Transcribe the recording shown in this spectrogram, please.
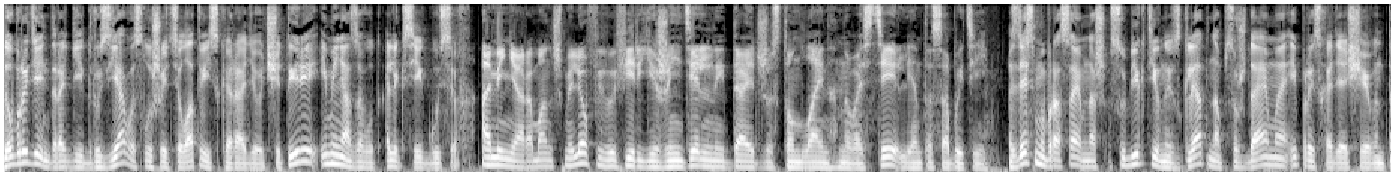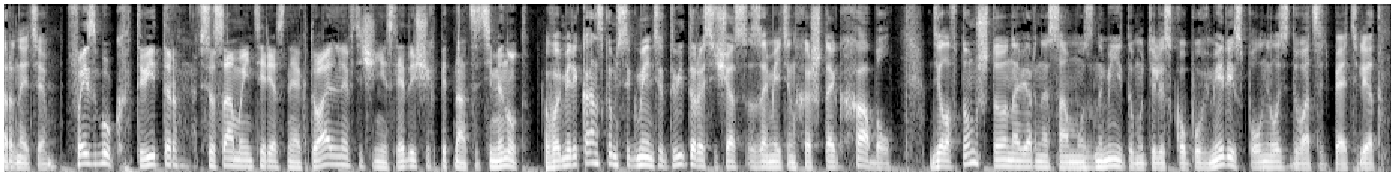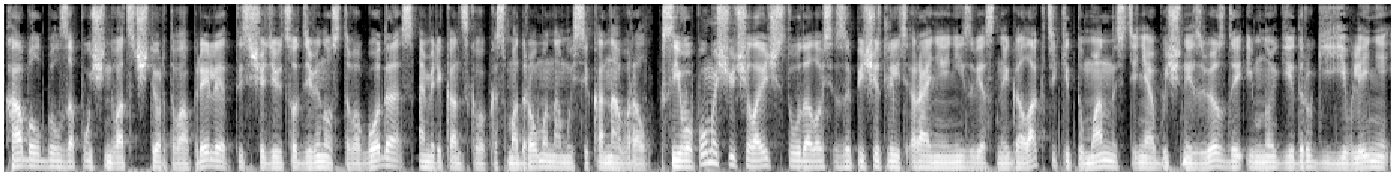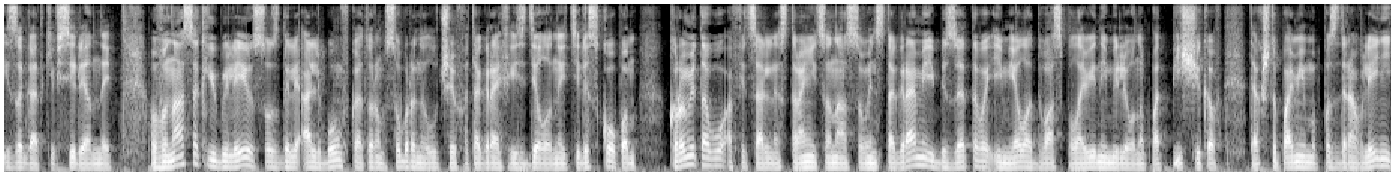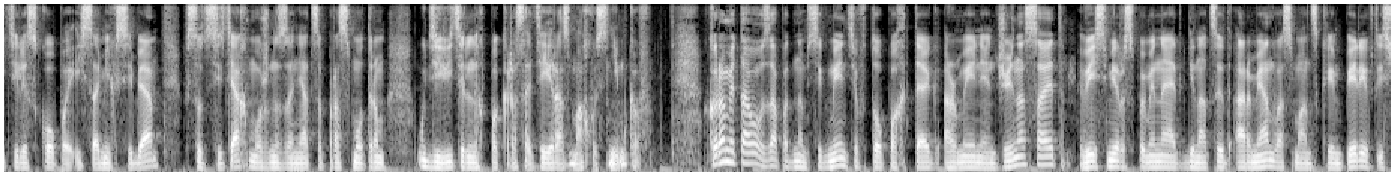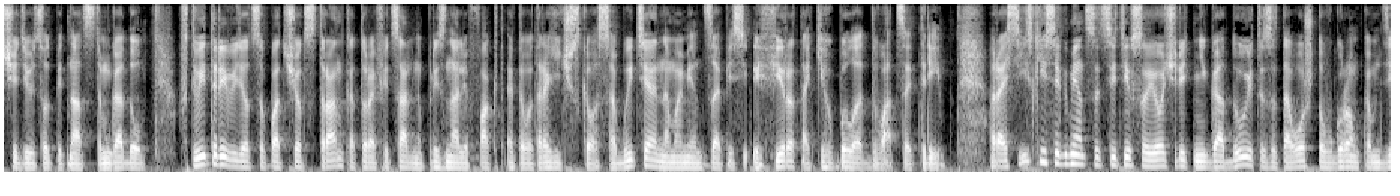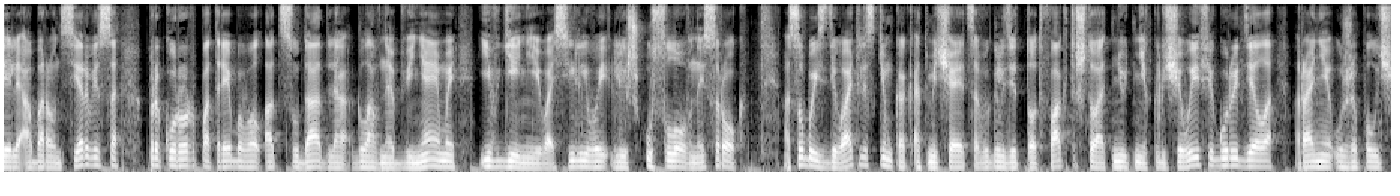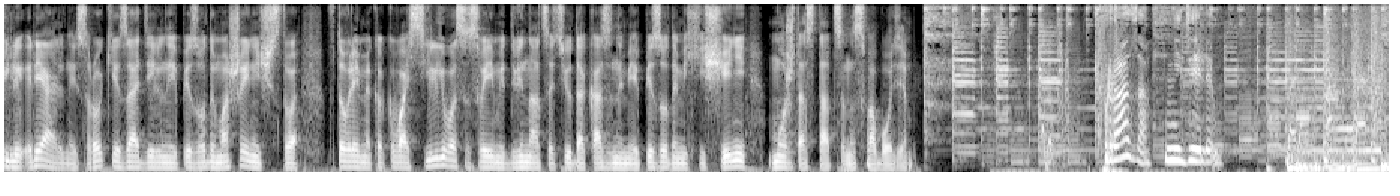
Добрый день, дорогие друзья! Вы слушаете Латвийское радио 4, и меня зовут Алексей Гусев. А меня Роман Шмелев, и в эфире еженедельный дайджест онлайн новостей «Лента событий». Здесь мы бросаем наш субъективный взгляд на обсуждаемое и происходящее в интернете. Facebook, Twitter – все самое интересное и актуальное в течение следующих 15 минут. В американском сегменте Твиттера сейчас заметен хэштег «Хаббл». Дело в том, что, наверное, самому знаменитому телескопу в мире исполнилось 25 лет. Хаббл был запущен 24 апреля апреля 1990 года с американского космодрома на мысе Канаверал. С его помощью человечеству удалось запечатлеть ранее неизвестные галактики, туманности, необычные звезды и многие другие явления и загадки Вселенной. В НАСА к юбилею создали альбом, в котором собраны лучшие фотографии, сделанные телескопом. Кроме того, официальная страница НАСА в Инстаграме и без этого имела 2,5 миллиона подписчиков. Так что помимо поздравлений телескопа и самих себя, в соцсетях можно заняться просмотром удивительных удивительных по красоте и размаху снимков. Кроме того, в западном сегменте в топах тег Armenian Genocide весь мир вспоминает геноцид армян в Османской империи в 1915 году. В Твиттере ведется подсчет стран, которые официально признали факт этого трагического события. На момент записи эфира таких было 23. Российский сегмент соцсети, в свою очередь, негодует из-за того, что в громком деле оборонсервиса прокурор потребовал от суда для главной обвиняемой Евгении Васильевой лишь условный срок. Особо издевательским, как отмечается, выглядит тот факт, что отнюдь не ключевые фигуры дела ранее уже получили реальные сроки за отдельные эпизоды мошенничества, в то время как Васильева со своими 12 доказанными эпизодами хищений может остаться на свободе. Фраза недели.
